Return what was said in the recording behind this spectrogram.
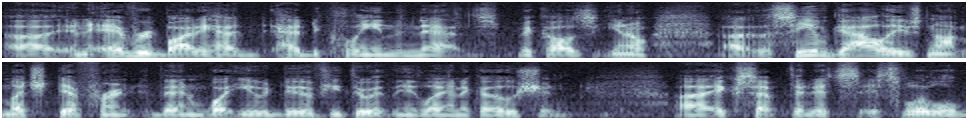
uh, and everybody had had to clean the nets because you know uh, the Sea of Galilee is not much different than what you would do if you threw it in the Atlantic Ocean, uh, except that it's it's a little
